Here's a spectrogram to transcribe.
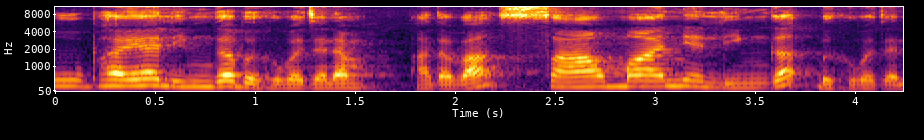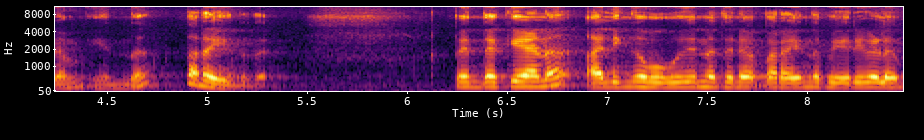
ഉഭയലിംഗ ബഹുവചനം അഥവാ സാമാന്യ ലിംഗ ബഹുവചനം എന്ന് പറയുന്നത്. അപ്പം എന്തൊക്കെയാണ് അലിംഗ ബഹുവചനത്തിന് പറയുന്ന പേരുകൾ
